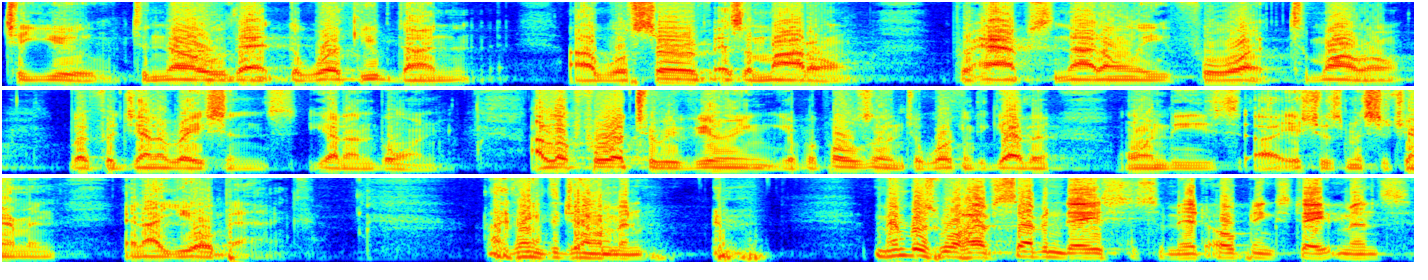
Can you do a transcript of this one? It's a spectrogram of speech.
to you to know that the work you have done uh, will serve as a model, perhaps not only for tomorrow, but for generations yet unborn. I look forward to reviewing your proposal and to working together on these uh, issues, Mr. Chairman, and I yield back. I thank the gentleman. Members will have seven days to submit opening statements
